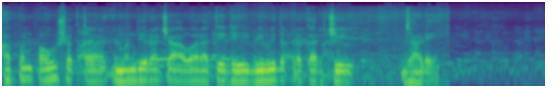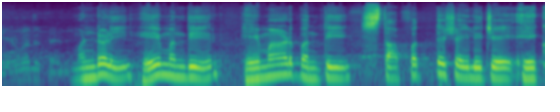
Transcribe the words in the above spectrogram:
आपण पाहू शकता मंदिराच्या आवारातील ही विविध प्रकारची झाडे. मंडळी हे मंदिर हेमाडपंथी स्थापत्यशैलीचे एक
